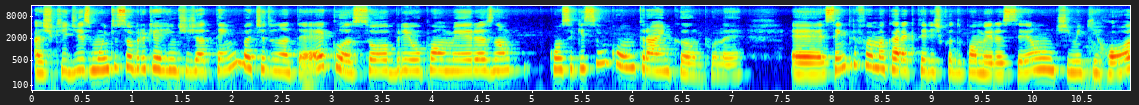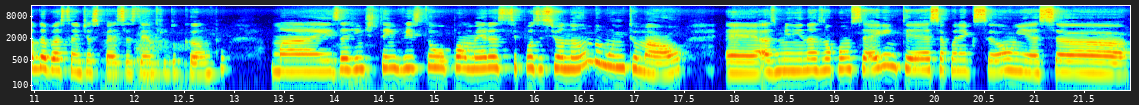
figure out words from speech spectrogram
Acho que diz muito sobre o que a gente já tem batido na tecla sobre o Palmeiras não conseguir se encontrar em campo, né? É, sempre foi uma característica do Palmeiras ser um time que roda bastante as peças dentro do campo, mas a gente tem visto o Palmeiras se posicionando muito mal. É, as meninas não conseguem ter essa conexão e essa,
